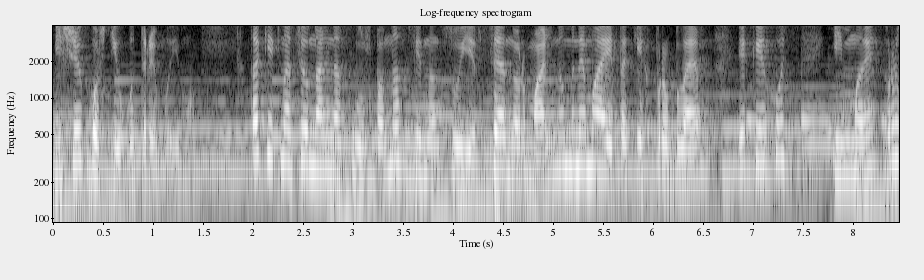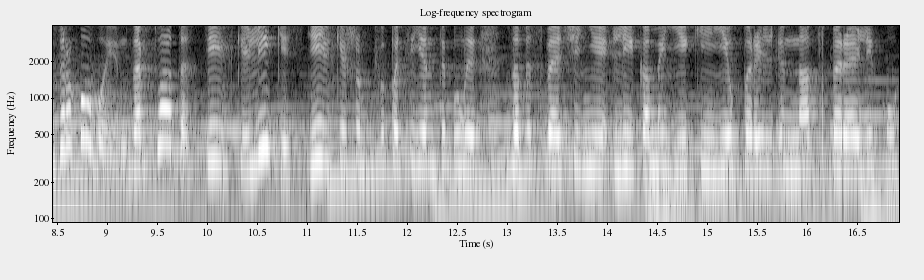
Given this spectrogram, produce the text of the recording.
більше коштів отримуємо. Так як Національна служба в нас фінансує все нормально, ми немає таких проблем якихось, і ми розраховуємо зарплата стільки, ліки стільки, щоб пацієнти були забезпечені ліками, які є в перел- нацпереліку.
